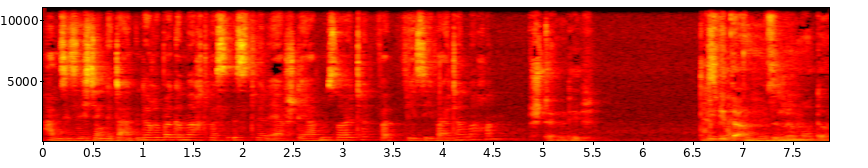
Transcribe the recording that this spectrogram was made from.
Haben Sie sich denn Gedanken darüber gemacht, was ist, wenn er sterben sollte, wie Sie weitermachen? Ständig. Das die Gedanken sind immer da.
